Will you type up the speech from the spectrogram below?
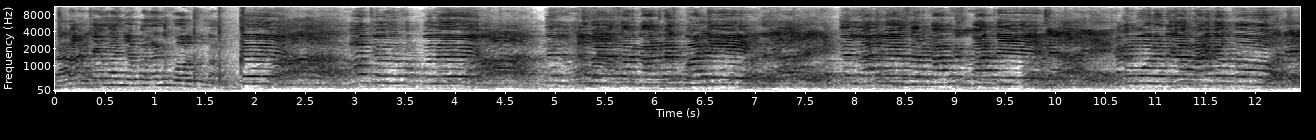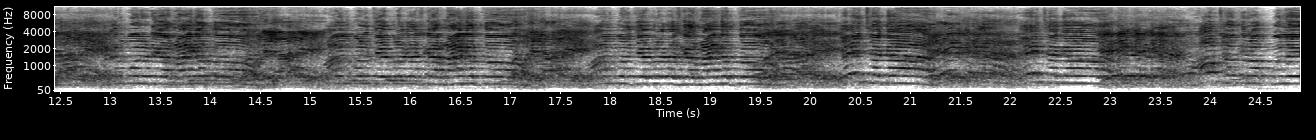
స్టార్ట్ చేయమని చెప్పాలని కోరుతున్నాం జ్యోతిరావు పూలే తెలంగాణ వైఎస్ఆర్ కాంగ్రెస్ పార్టీ తెలంగాణ వైఎస్ఆర్ కాంగ్రెస్ పార్టీ జగన్మోహన్ రెడ్డి గారి నాయకత్వం జగన్మోహన్ రెడ్డి గారి నాయకత్వం ఆవిలపల్లి జయప్రకాష్ గారి నాయకత్వం ఆవిలపల్లి జయప్రకాష్ గారి నాయకత్వం జై జగన్ జై జగన్ మహా జ్యోతిరావు పూలే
